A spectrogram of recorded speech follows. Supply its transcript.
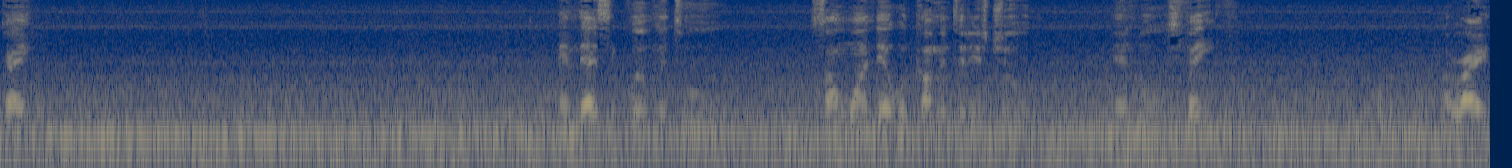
Okay? And that's equivalent to someone that would come into this truth and lose faith. All right?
